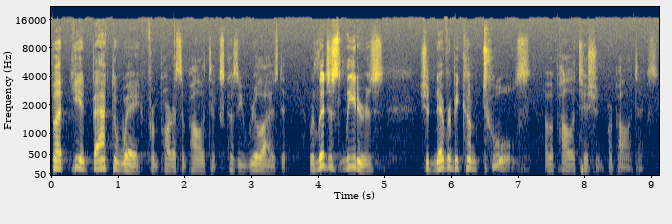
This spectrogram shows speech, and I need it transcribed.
But he had backed away from partisan politics because he realized it. Religious leaders should never become tools of a politician or politics.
